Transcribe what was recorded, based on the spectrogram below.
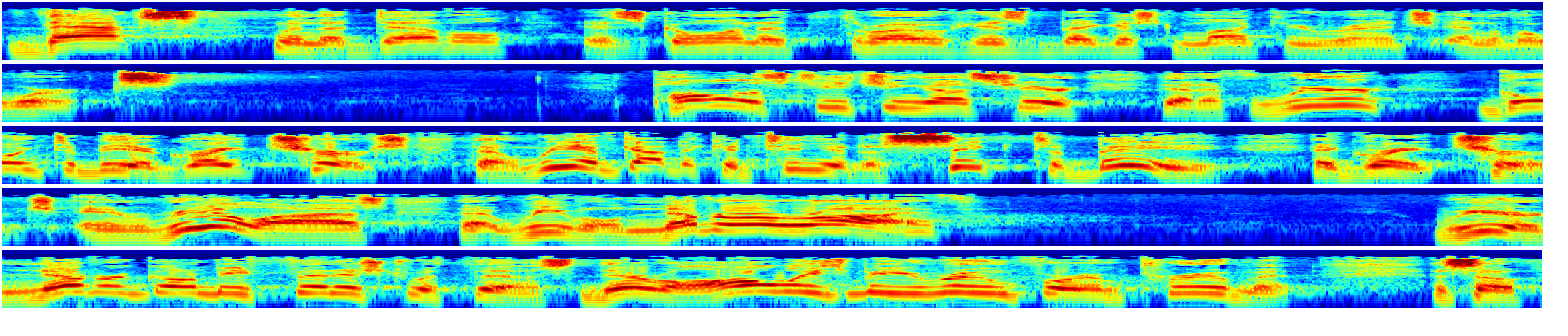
that's when the devil is going to throw his biggest monkey wrench into the works. Paul is teaching us here that if we're going to be a great church, then we have got to continue to seek to be a great church and realize that we will never arrive. We are never going to be finished with this. There will always be room for improvement. And so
